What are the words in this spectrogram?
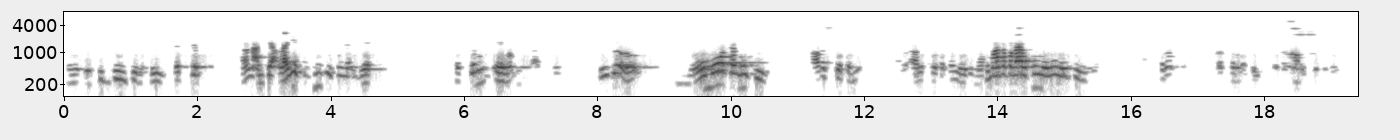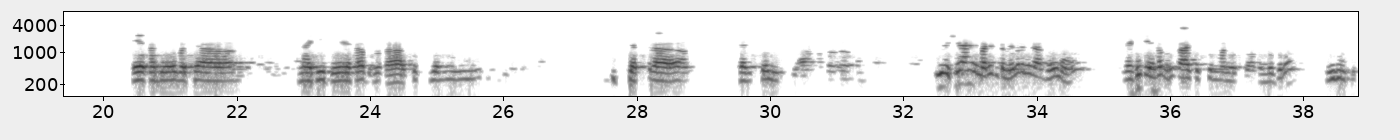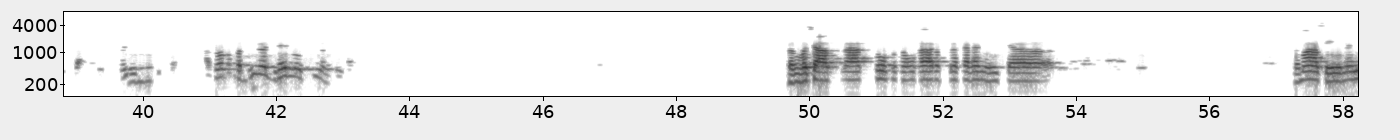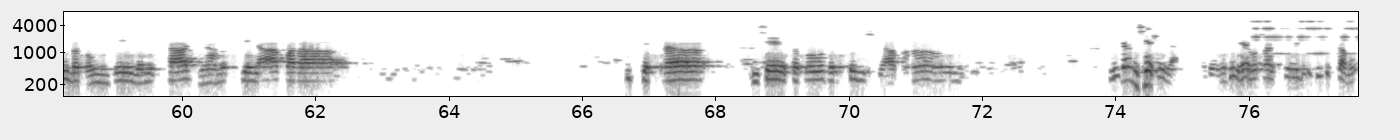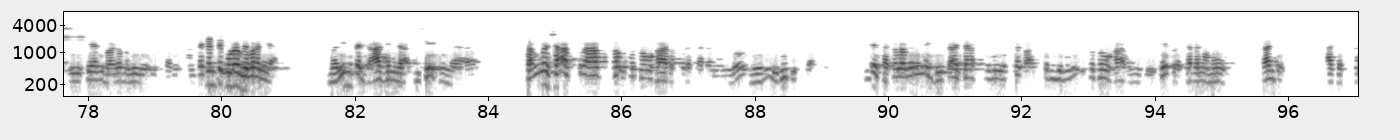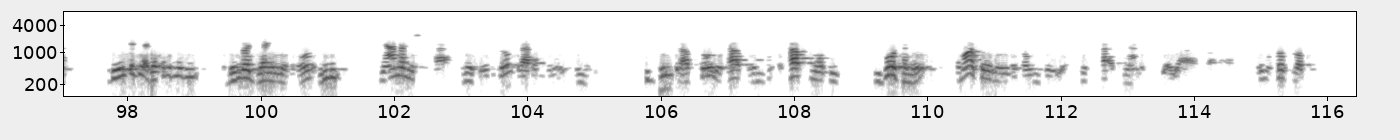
మనకు సిద్ధించినది. సత్యం. అవును? అంతే అలాగే సిద్ధించేసింది? అదే సత్యం ఏవం దీంట్లో మోమోటమికి ఆవశ్యకము. ఆవశ్యకత లేదు. మహిమాట పడాల్సింది లేదు. అందరం స్పష్టంగా తెలుసుకోవడం ఆవశ్యకత. నహి దేహభృతా సత్యం ఈ విషయాన్ని మరింత వివరంగా మేము నహి నహిదేహ భృతాశక్యం అనే శ్లోకం దగ్గర నిరూపిస్తాం మళ్ళీ నిరూపిస్తాం ఆ శ్లోకం పద్దెనిమిది అధ్యాయంలో వస్తుంది అనుకుంటా సర్వశాస్త్రార్థోపసంహార ప్రకరణే సమాసేనైవ కౌంతేయనిష్టా జ్ఞానస్యయా పరా ఇత్యత్ర విశేషతో దర్శయిష్యామః ఇంకా విశేషంగా చూపిస్తాము ఈ విషయాన్ని బాగా మళ్ళీ వివరిస్తాము అంతకంటే కూడా వివరంగా మరింత గాఢంగా విశేషంగా సర్వశాస్త్రార్థ ఉపసంహార ప్రకరణంలో నేను నిరూపిస్తాము అంటే సకలమైన గీతాశాస్త్రము యొక్క తాత్పర్యమును ఉపసంహారం చేసే ప్రకరణము. దాంట్లో ఆ కష్టం ఇదేంటంటే అది ఎక్కడున్నది రెండో అధ్యాయంలో ఉంది. జ్ఞాన నిష్ఠ సిద్ధిం ప్రాప్తో యథా బ్రహ్మ యథాప్నోతి విబోధలో సమాసేనైన కౌంటేయ నిష్ఠ జ్ఞానస్య శ్లోకం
